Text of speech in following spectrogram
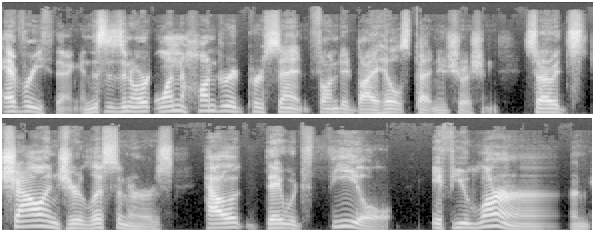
everything. And this is an 100% funded by Hills Pet Nutrition. So it's challenge your listeners how they would feel if you learned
